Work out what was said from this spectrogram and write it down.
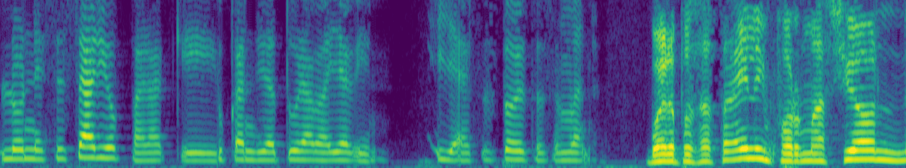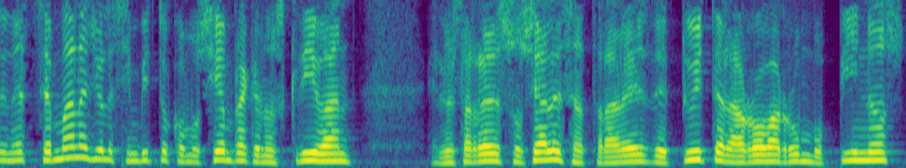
lo necesario para que su candidatura vaya bien. Y ya, eso es todo esta semana. Bueno, pues hasta ahí la información en esta semana. Yo les invito, como siempre, a que nos escriban en nuestras redes sociales a través de Twitter, arroba rumbo pinos,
